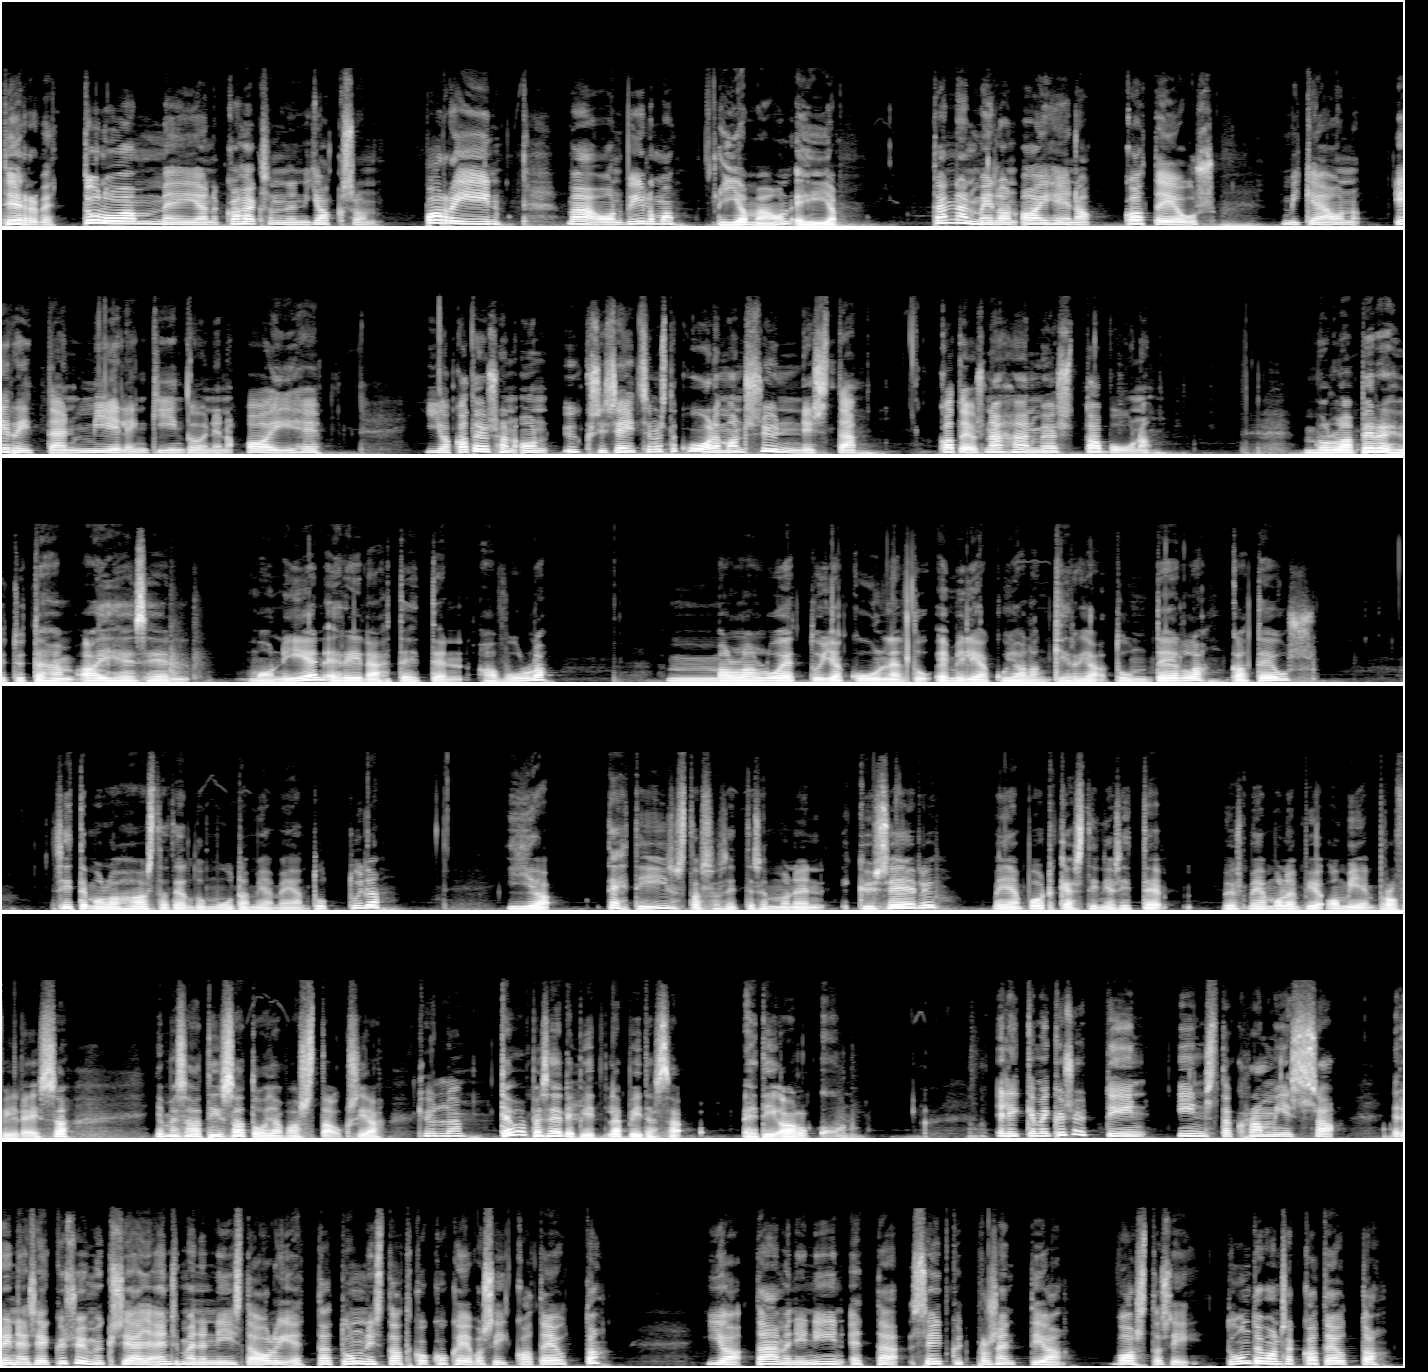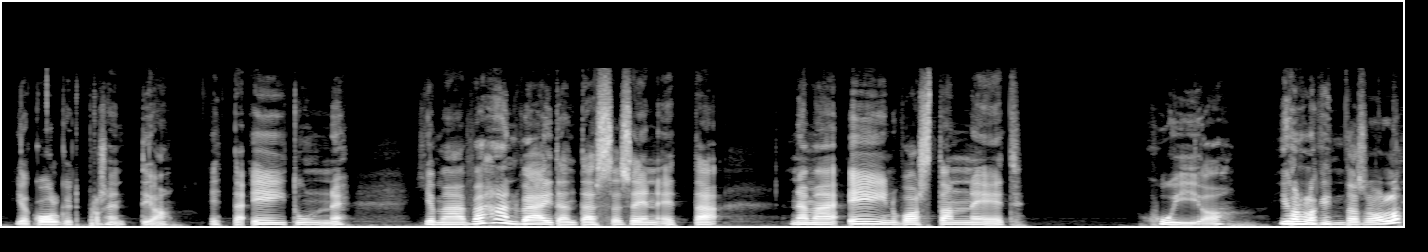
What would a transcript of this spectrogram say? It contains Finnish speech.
Tervetuloa meidän kahdeksannen jakson pariin. Mä oon Vilma. Ja mä oon Eija. Tänään meillä on aiheena kateus, mikä on erittäin mielenkiintoinen aihe. Ja kateushan on yksi seitsemästä kuoleman synnistä. Kateus nähdään myös tabuuna. Me ollaan perehdytty tähän aiheeseen monien eri lähteiden avulla. Me ollaan luettu ja kuunneltu Emilia Kujalan kirja Tunteella, Kateus. Sitten me ollaan haastateltu muutamia meidän tuttuja. Ja tehtiin Instassa sitten semmoinen kysely meidän podcastin ja sitten myös meidän molempien omien profiileissa. Ja me saatiin satoja vastauksia. Kyllä. Käymäpä se läpi, läpi tässä heti alkuun. Eli me kysyttiin Instagramissa – erinäisiä kysymyksiä ja ensimmäinen niistä oli, että tunnistatko kokevasi kateutta? Ja tämä meni niin, että 70 prosenttia vastasi tuntevansa kateutta ja 30 prosenttia, että ei tunne. Ja mä vähän väitän tässä sen, että nämä ei vastanneet huijaa jollakin tasolla.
